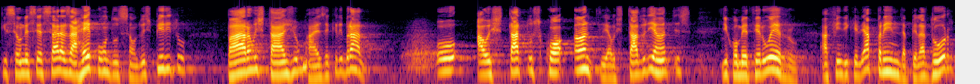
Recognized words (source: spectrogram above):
que são necessárias à recondução do espírito para um estágio mais equilibrado, ou ao status quo ante, ao estado de antes de cometer o erro, a fim de que ele aprenda pela dor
